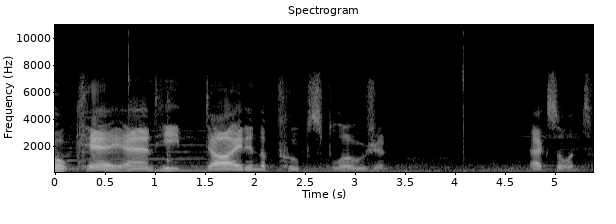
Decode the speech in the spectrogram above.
Okay, and he died in the poop explosion. Excellent.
